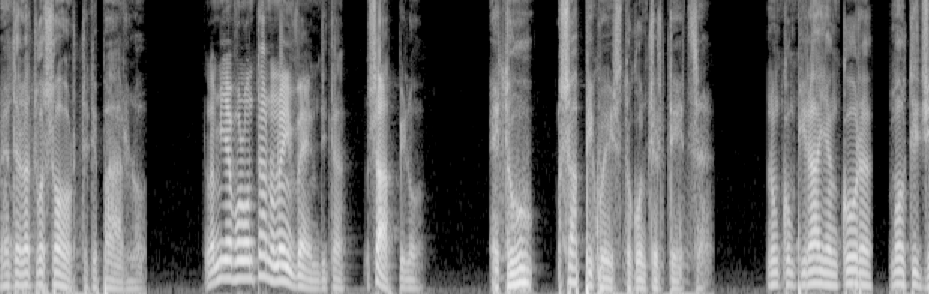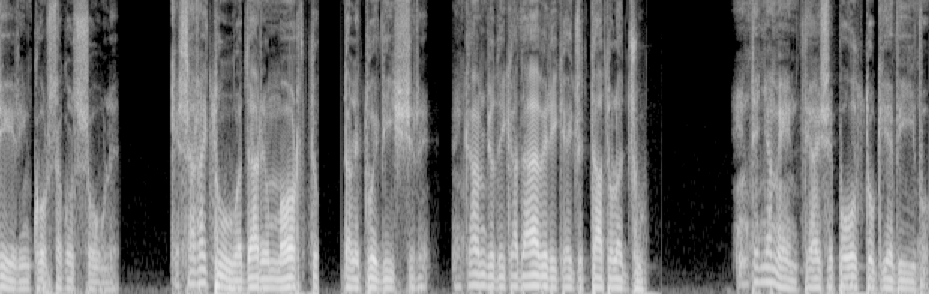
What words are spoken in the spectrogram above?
È della tua sorte che parlo. La mia volontà non è in vendita, sappilo. E tu sappi questo con certezza. Non compirai ancora molti giri in corsa col sole, che sarai tu a dare un morto dalle tue viscere in cambio dei cadaveri che hai gettato laggiù. Indegnamente hai sepolto chi è vivo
